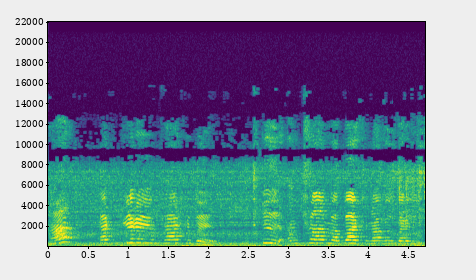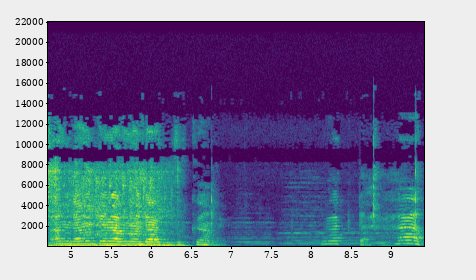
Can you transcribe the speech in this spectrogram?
Huh? That's literally impossible. Dude, I'm trying my best and everybody, I mean, the only thing everyone does is just kill me. What the heck,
